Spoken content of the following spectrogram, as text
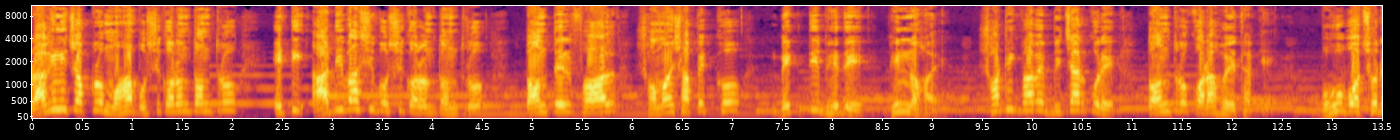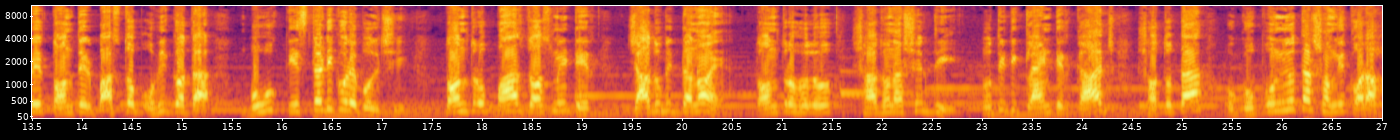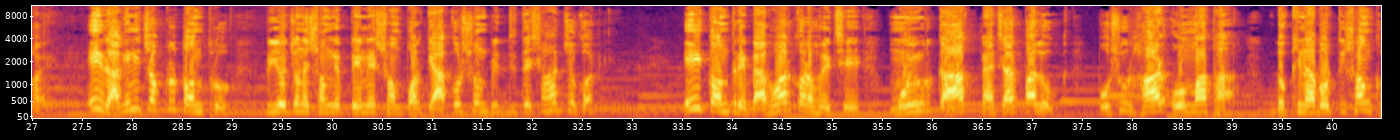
রাগিনী চক্র মহাবশীকরণ তন্ত্র, এটি আদিবাসী বশীকরণ তন্ত্র, তন্ত্রের ফল, সময় সাপেক্ষ, ব্যক্তি ভেদে ভিন্ন হয়। সঠিকভাবে বিচার করে তন্ত্র করা হয়ে থাকে। বহু বছরের তন্ত্রের বাস্তব অভিজ্ঞতা বহু কেস স্টাডি করে বলছি। তন্ত্র পাঁচ দশ মিনিটের জাদুবিদ্যা নয়। তন্ত্র হল সাধনা সিদ্ধি। প্রতিটি ক্লায়েন্টের কাজ সততা ও গোপনীয়তার সঙ্গে করা হয়। এই রাগিনী চক্র তন্ত্র প্রিয়জনের সঙ্গে প্রেমের সম্পর্কে আকর্ষণ বৃদ্ধিতে সাহায্য করে। এই তন্ত্রে ব্যবহার করা হয়েছে ময়ূর, কাক, প্যাঁচার পালক, পশুর হাড় ও মাথা, দক্ষিণাবর্তী শঙ্খ,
